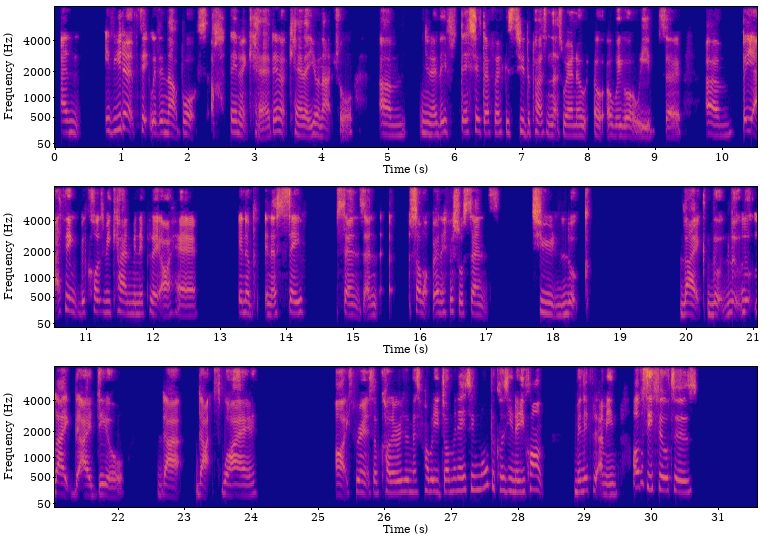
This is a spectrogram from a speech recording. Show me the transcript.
and if you don't fit within that box, ugh, they don't care. They don't care that you're natural. Um, you know, they they shift their focus to the person that's wearing a, a, a wig or a weave. So um, but yeah, I think because we can manipulate our hair in a in a safe sense and somewhat beneficial sense to look like look look, like the ideal, that that's why our experience of colorism is probably dominating more because you know you can't manipulate. I mean, obviously filters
